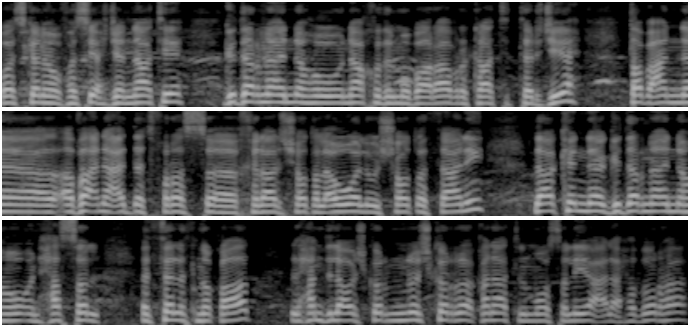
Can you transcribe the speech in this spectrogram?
وأسكنه فسيح جناته قدرنا أنه ناخذ المباراة بركلات الترجيح. طبعا آه، أضعنا عدة فرص آه، خلال الشوط الأول والشوط الثاني لكن قدرنا أنه نحصل الثلاث نقاط. الحمد لله واشكر نشكر قناة الموصلية على حضورها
